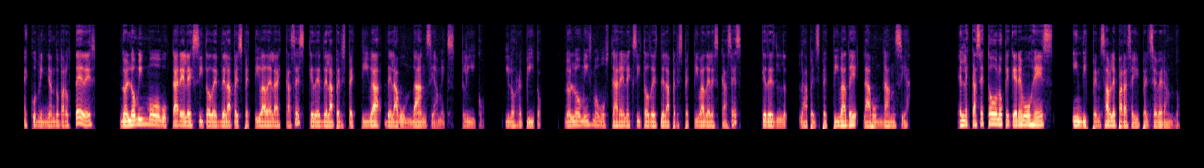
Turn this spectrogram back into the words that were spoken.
escudriñando para ustedes. No es lo mismo buscar el éxito desde la perspectiva de la escasez que desde la perspectiva de la abundancia. Me explico y lo repito. No es lo mismo buscar el éxito desde la perspectiva de la escasez que desde la perspectiva de la abundancia. En la escasez todo lo que queremos es indispensable para seguir perseverando.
